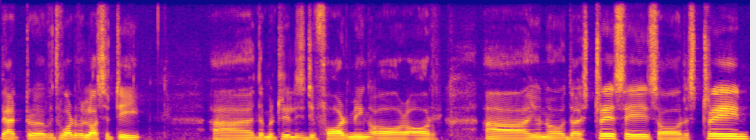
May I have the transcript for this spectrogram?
that uh, with what velocity uh, the material is deforming or, or uh, you know the stresses or strain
